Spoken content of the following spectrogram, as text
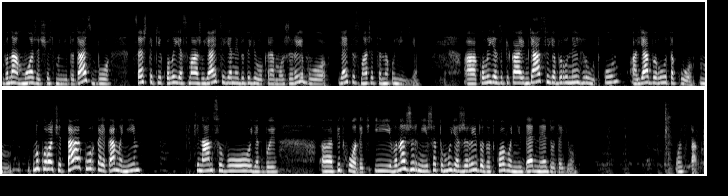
вона може щось мені додасть, бо все ж таки, коли я смажу яйця, я не додаю окремо жири, бо яйця смажаться на олії. А коли я запікаю м'ясо, я беру не грудку, а я беру таку. Ну, коротше, та курка, яка мені фінансово, якби е, підходить. І вона жирніша, тому я жири додатково ніде не додаю. Ось так.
